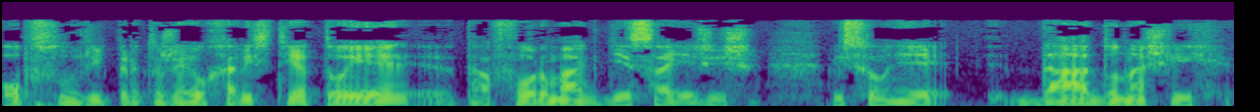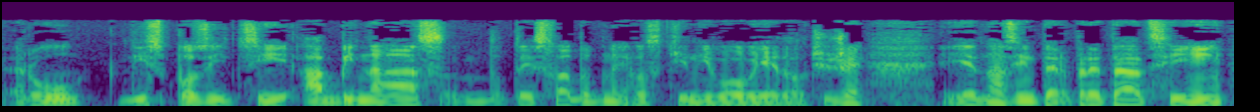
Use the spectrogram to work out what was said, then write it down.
obslúžiť, pretože Eucharistia to je tá forma, kde sa Ježiš vyslovene dá do našich rúk k dispozícii, aby nás do tej svadobnej hostiny voviedol. Čiže jedna z interpretácií,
